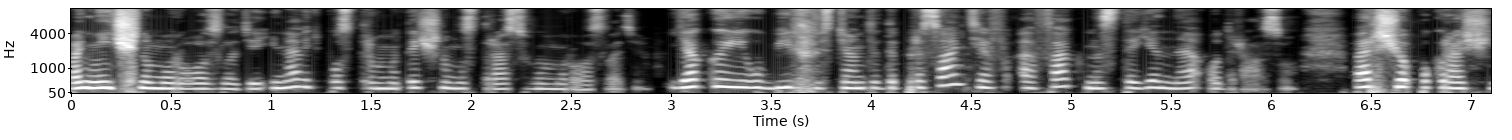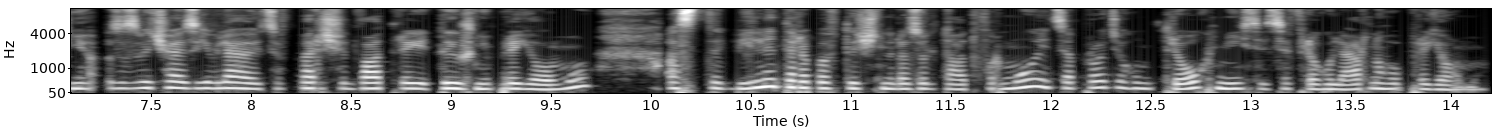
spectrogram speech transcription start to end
панічному розладі і навіть посттравматичному стресовому розладі. Як і у більшості антидепресантів, ефект настає не одразу. Перші покращення зазвичай з'являються в перші 2-3 тижні прийому, а стабільний терапевтичний результат формується протягом трьох місяців регулярного прийому.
